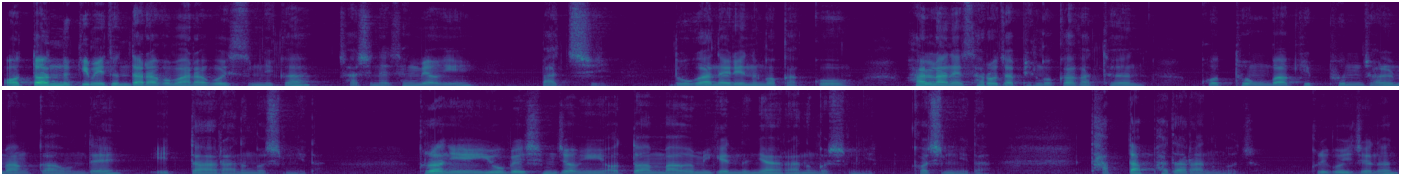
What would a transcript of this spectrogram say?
어떤 느낌이 든다라고 말하고 있습니까? 자신의 생명이 마치 녹아내리는 것 같고 환란에 사로잡힌 것과 같은 고통과 깊은 절망 가운데 있다라는 것입니다. 그러니 욥의 심정이 어떠한 마음이겠느냐라는 것입니다. 답답하다라는 거죠. 그리고 이제는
